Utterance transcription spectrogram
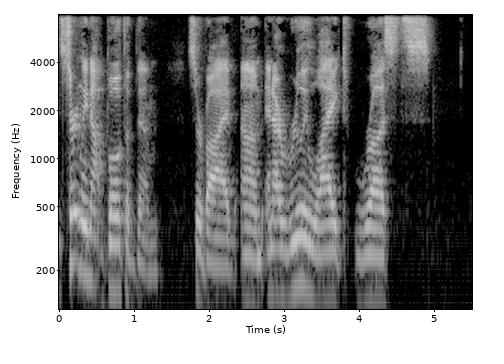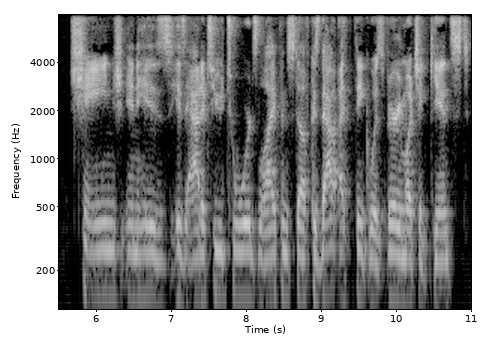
certainly not both of them survive. Um, and I really liked Rust's change in his his attitude towards life and stuff because that I think was very much against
